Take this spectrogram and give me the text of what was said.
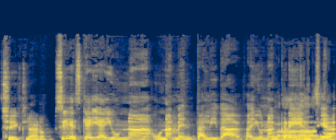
Sí, claro. Sí, es que ahí hay una, una mentalidad, hay una creencia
